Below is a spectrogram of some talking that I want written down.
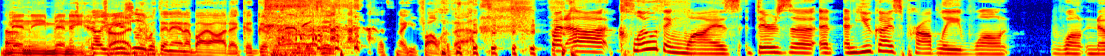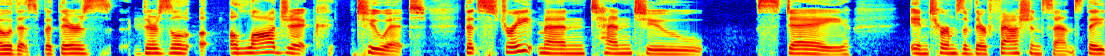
many, many no, have tried. usually with an antibiotic, a good one with a Z. That's how you follow that. But uh, clothing wise, there's a and, and you guys probably won't won't know this, but there's there's a a logic to it that straight men tend to stay in terms of their fashion sense. They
